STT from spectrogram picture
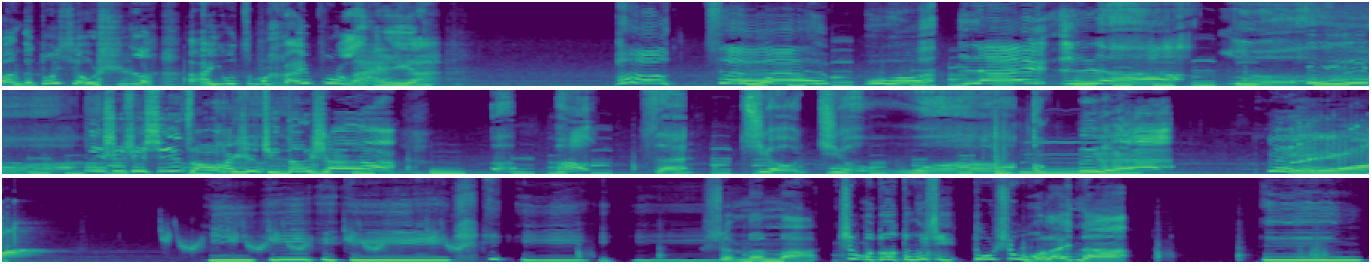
半个多小时了，阿尤怎么还不来呀？胖仔，我来了。呃你是去洗澡还是去登山啊？胖仔，救救我！什么嘛，这么多东西都是我来拿。嗯，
